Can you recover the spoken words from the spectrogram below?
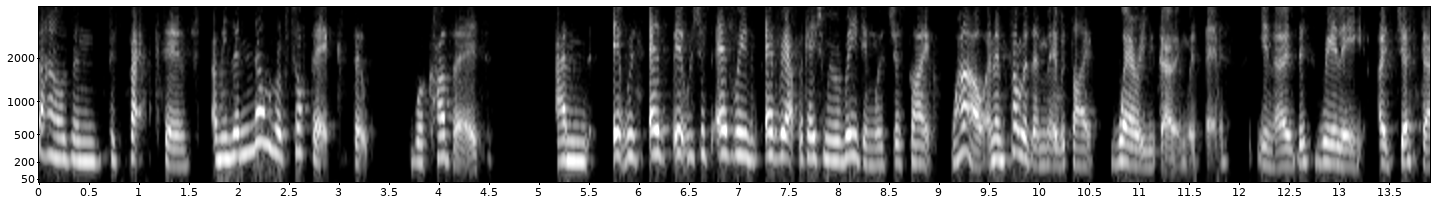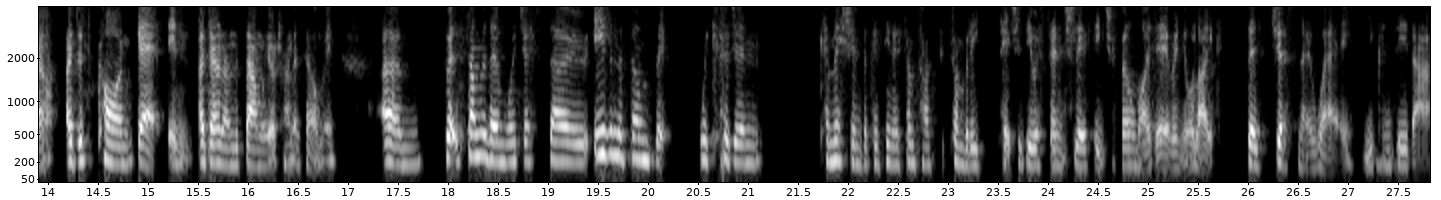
thousand perspectives. I mean the number of topics that were covered and it was it was just every every application we were reading was just like wow. And then some of them it was like where are you going with this? You know this really i just don't i just can't get in i don't understand what you're trying to tell me. Um, but some of them were just so even the films that we couldn't commission because you know sometimes somebody pitches you essentially a feature film idea and you're like there's just no way you can do that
